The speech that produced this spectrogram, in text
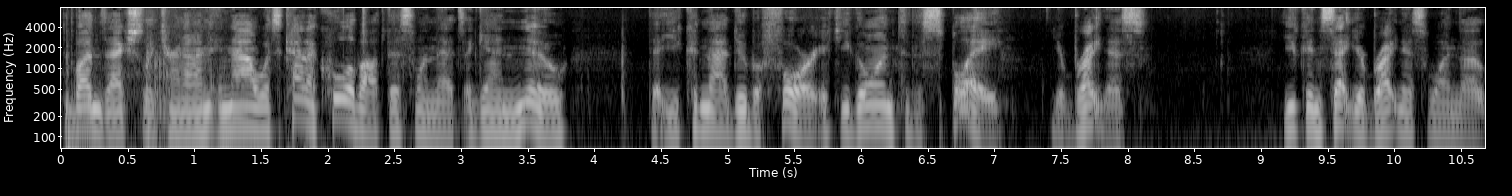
the buttons actually turn on. And now what's kind of cool about this one that's, again, new, that you could not do before, if you go into display, your brightness, you can set your brightness when the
